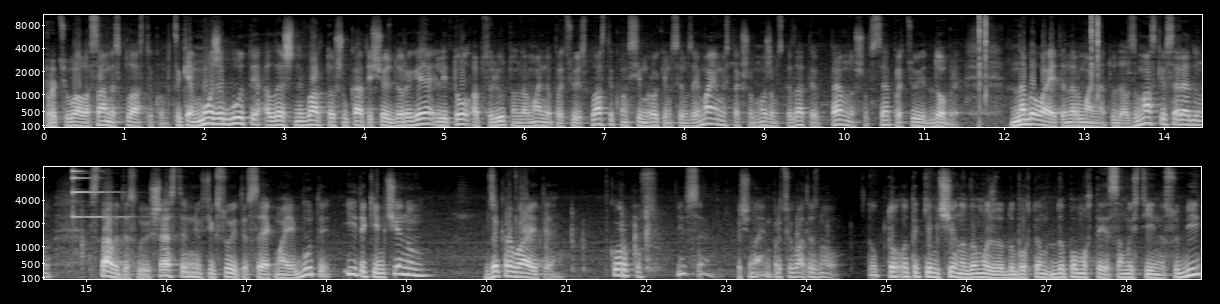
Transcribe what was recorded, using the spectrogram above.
працювала саме з пластиком. Таке може бути, але ж не варто шукати щось дороге. Літол абсолютно нормально працює з пластиком. Сім років цим займаємось, так що можемо сказати певно, що все працює добре. Набиваєте нормально туди змазки всередину, ставите свою шестерню, фіксуєте все як має бути, і таким чином закриваєте корпус і все. Починаємо працювати знову. Тобто, отаким чином ви можете допомогти самостійно собі.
